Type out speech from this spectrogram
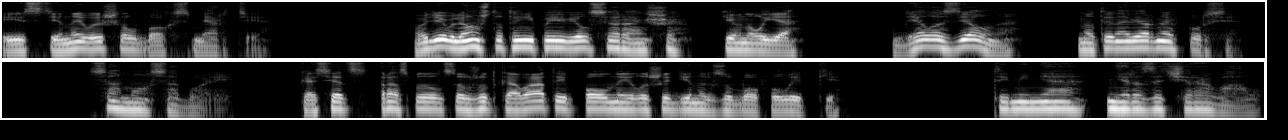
и из стены вышел бог смерти. — Удивлен, что ты не появился раньше, — кивнул я. — Дело сделано, но ты, наверное, в курсе. — Само собой. Косец расплылся в жутковатой, полной лошадиных зубов улыбки. — Ты меня не разочаровал.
